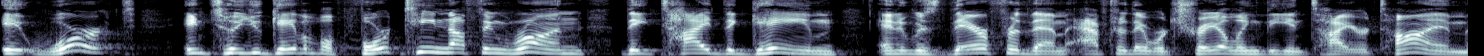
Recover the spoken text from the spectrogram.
It worked until you gave up a 14 nothing run. They tied the game, and it was there for them after they were trailing the entire time.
